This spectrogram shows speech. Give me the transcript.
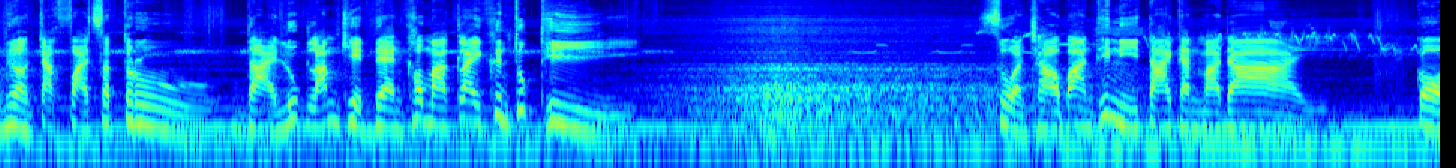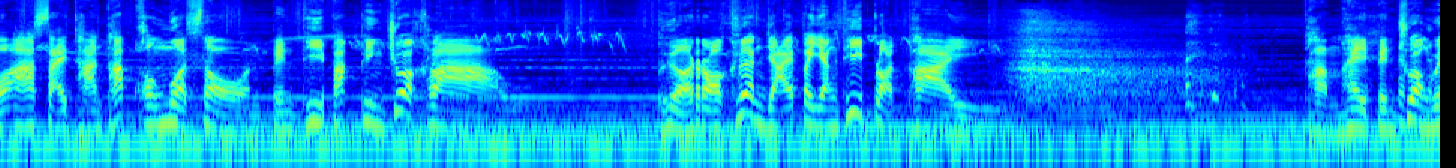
เนื่องจากฝ่ายศัตรู ได้ลุกล้ำเขตแดนเข้ามาใกล้ขึ้นทุกที ส่วนชาวบ้านที่หนีตายกันมาได้ ก็อาศัยฐานทัพของหมวดสอนเป็นที่พักพิงชั่วคราว เพื่อรอเคลื่อนย้ายไปยังที่ปลอดภัยทำให้เป็นช่วงเว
